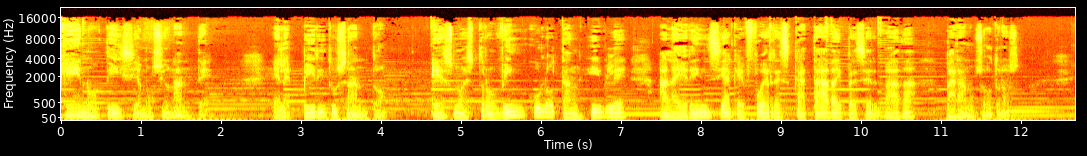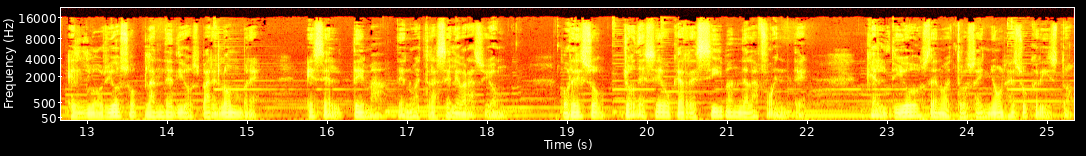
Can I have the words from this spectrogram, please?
¡Qué noticia emocionante! El Espíritu Santo es nuestro vínculo tangible a la herencia que fue rescatada y preservada para nosotros. El glorioso plan de Dios para el hombre es el tema de nuestra celebración. Por eso yo deseo que reciban de la fuente, que el Dios de nuestro Señor Jesucristo,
